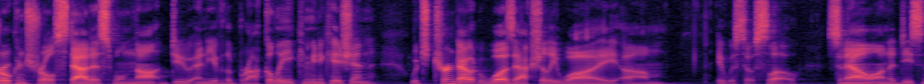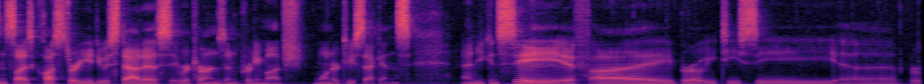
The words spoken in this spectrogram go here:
bro control status will not do any of the broccoli communication, which turned out was actually why um, it was so slow. So now on a decent sized cluster, you do a status, it returns in pretty much one or two seconds. And you can see if I bro etc uh, bro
